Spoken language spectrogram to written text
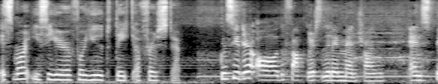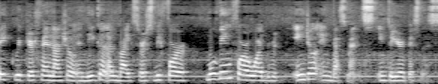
it's more easier for you to take a first step. Consider all the factors that I mentioned and speak with your financial and legal advisors before moving forward with angel investments into your business.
